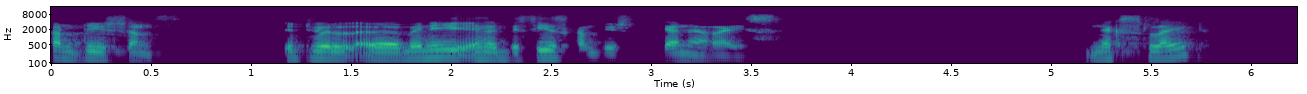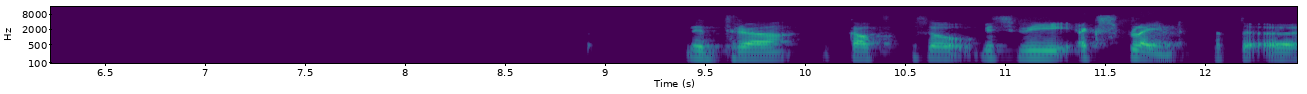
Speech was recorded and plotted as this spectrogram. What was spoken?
conditions, it will uh, many uh, disease conditions can arise. Next slide. Nidra, cough, so which we explained. Uh,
